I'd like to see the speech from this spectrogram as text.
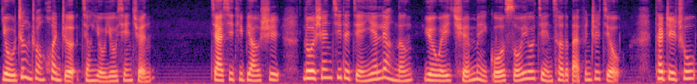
有症状患者将有优先权。贾西提表示，洛杉矶的检验量能约为全美国所有检测的百分之九。他指出，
